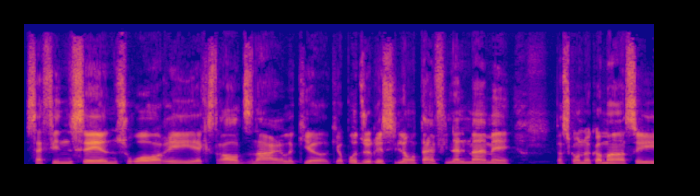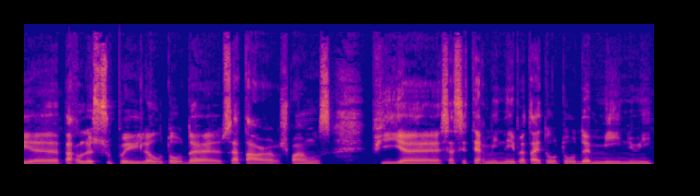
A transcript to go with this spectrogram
Ça finissait une soirée extraordinaire là, qui n'a qui a pas duré si longtemps finalement, mais parce qu'on a commencé par le souper là, autour de 7 heures, je pense. Puis ça s'est terminé peut-être autour de minuit.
